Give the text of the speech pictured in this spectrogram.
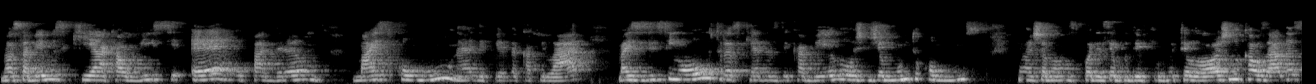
Nós sabemos que a calvície é o padrão mais comum né, de perda capilar, mas existem outras quedas de cabelo, hoje em dia muito comuns, que nós chamamos, por exemplo, de eflúvio telógeno, causadas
